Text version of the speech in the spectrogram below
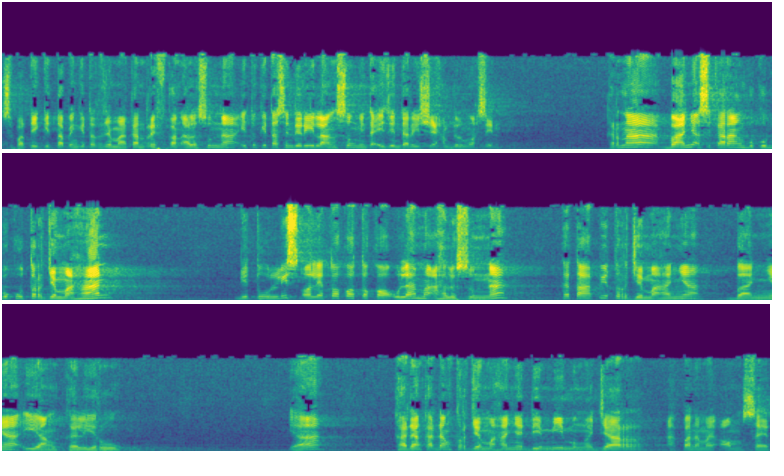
Seperti kitab yang kita terjemahkan Rifkan al-Sunnah itu kita sendiri langsung minta izin dari Syekh Abdul Muhsin. Karena banyak sekarang buku-buku terjemahan ditulis oleh tokoh-tokoh ulama ahlus sunnah tetapi terjemahannya banyak yang keliru. Ya kadang-kadang terjemahannya demi mengejar apa namanya omset.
